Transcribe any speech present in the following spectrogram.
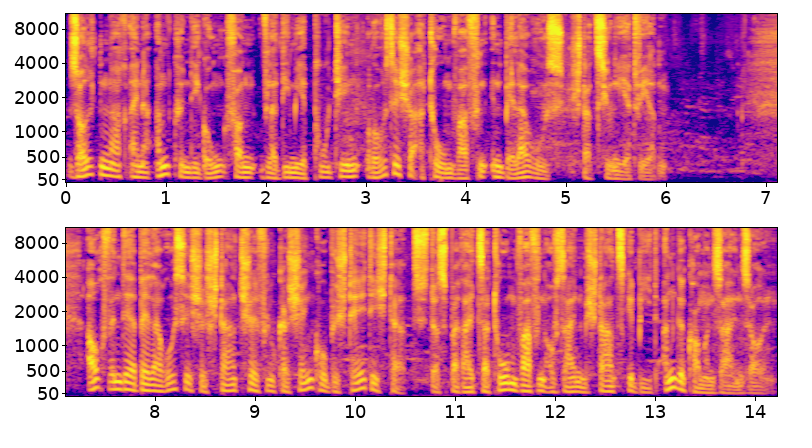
sollten nach einer Ankündigung von Wladimir Putin russische Atomwaffen in Belarus stationiert werden. Auch wenn der belarussische Staatschef Lukaschenko bestätigt hat, dass bereits Atomwaffen auf seinem Staatsgebiet angekommen sein sollen.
